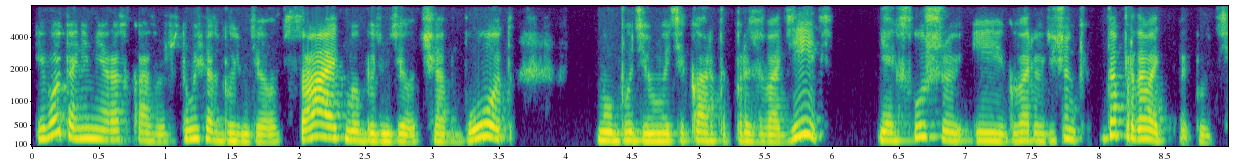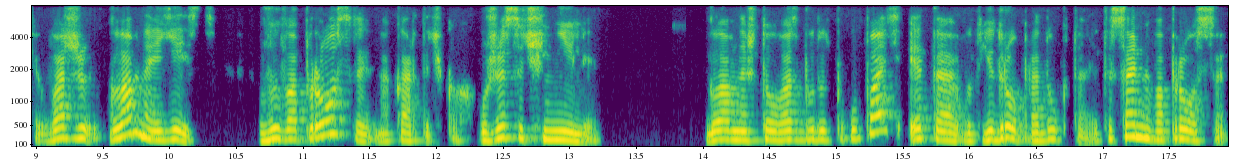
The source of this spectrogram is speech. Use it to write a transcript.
И вот они мне рассказывают, что мы сейчас будем делать сайт, мы будем делать чат-бот, мы будем эти карты производить. Я их слушаю и говорю, девчонки, куда продавать будете? У вас же главное есть. Вы вопросы на карточках уже сочинили. Главное, что у вас будут покупать, это вот ядро продукта, это сами вопросы.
